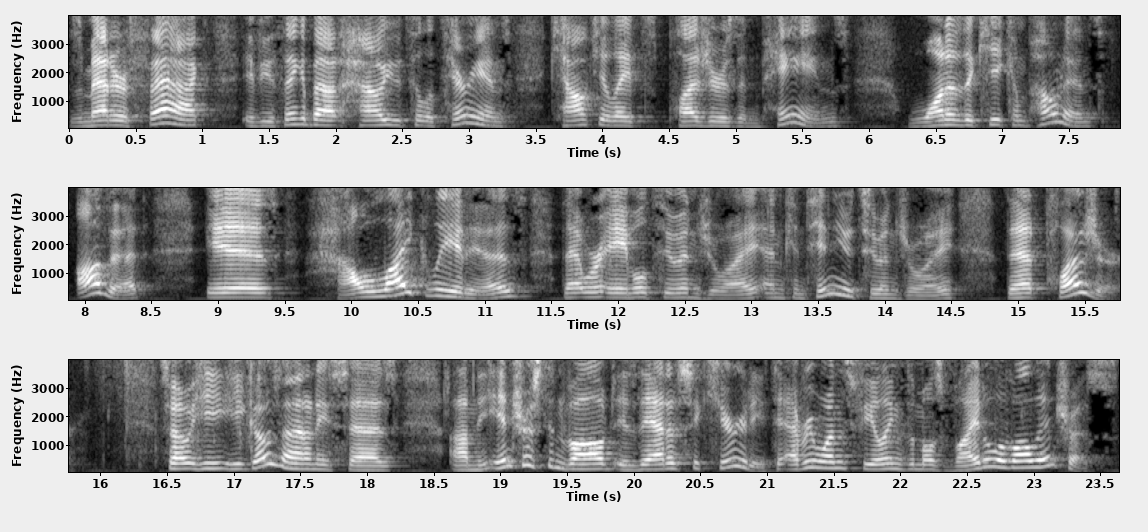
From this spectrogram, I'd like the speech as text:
As a matter of fact, if you think about how utilitarians calculate pleasures and pains, one of the key components of it is how likely it is that we're able to enjoy and continue to enjoy that pleasure. So he, he goes on and he says, um, the interest involved is that of security. To everyone's feelings, the most vital of all interests.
